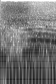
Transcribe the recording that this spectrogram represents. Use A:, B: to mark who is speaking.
A: O show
